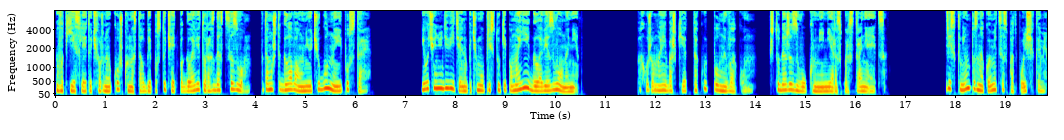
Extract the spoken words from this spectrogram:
Вот если эту черную кошку на столбе постучать по голове, то раздастся звон, потому что голова у нее чугунная и пустая. И очень удивительно, почему при стуке по моей голове звона нет. Похоже, в моей башке такой полный вакуум, что даже звук в ней не распространяется. Рискнем познакомиться с подпольщиками.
